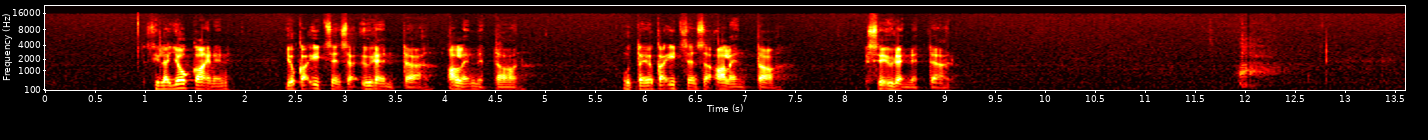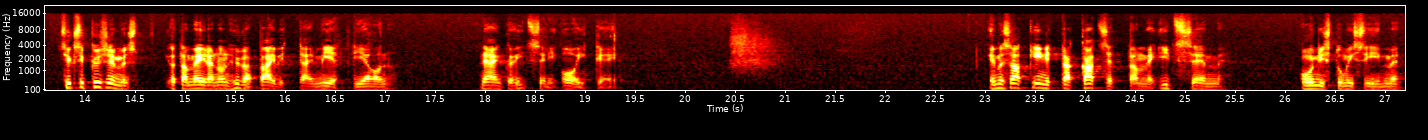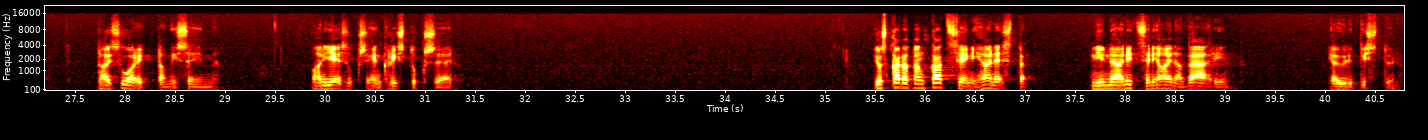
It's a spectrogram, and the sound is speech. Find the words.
sillä jokainen, joka itsensä ylentää, alennetaan, mutta joka itsensä alentaa, se ylennetään. Siksi kysymys, jota meidän on hyvä päivittäin miettiä, on, näenkö itseni oikein? Emme saa kiinnittää katsettamme itseemme, onnistumisiimme tai suorittamiseemme, vaan Jeesukseen Kristukseen. Jos kadotan katseeni hänestä, niin näen itseni aina väärin ja ylpistyn.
